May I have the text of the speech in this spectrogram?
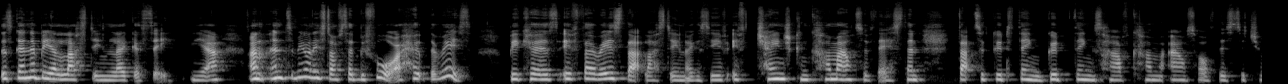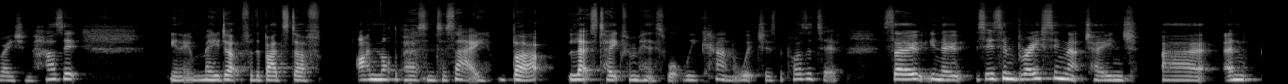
There's going to be a lasting legacy. Yeah. And and to be honest, I've said before, I hope there is. Because if there is that lasting legacy, if, if change can come out of this, then that's a good thing. Good things have come out of this situation. Has it, you know, made up for the bad stuff? I'm not the person to say, but let's take from this what we can, which is the positive. So, you know, it's, it's embracing that change uh, and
